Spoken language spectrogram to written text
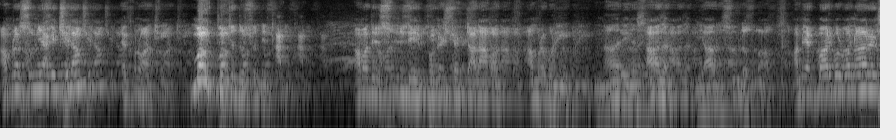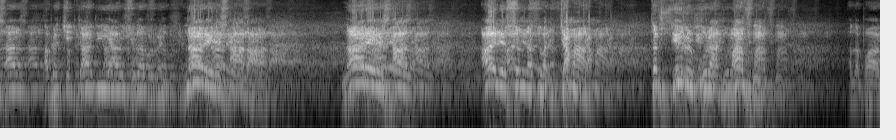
আমরা শুনি আগে ছিলাম এখনও আছি। মৌত পর্যন্ত শুনি থাক আমাদের সুন্নিদের প্রকাশ্য একটা আলামত আমরা বলি আমি একবার বলব নারে সালাত আপনি চিৎকার দিয়ে ইয়া রাসূলুল্লাহ বলবেন নারে সালাত নারে সালাত আহলে সুন্নাত ওয়াল জামাত তাফসীরুল কুরআন মাফি। আল্লাহ পাক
